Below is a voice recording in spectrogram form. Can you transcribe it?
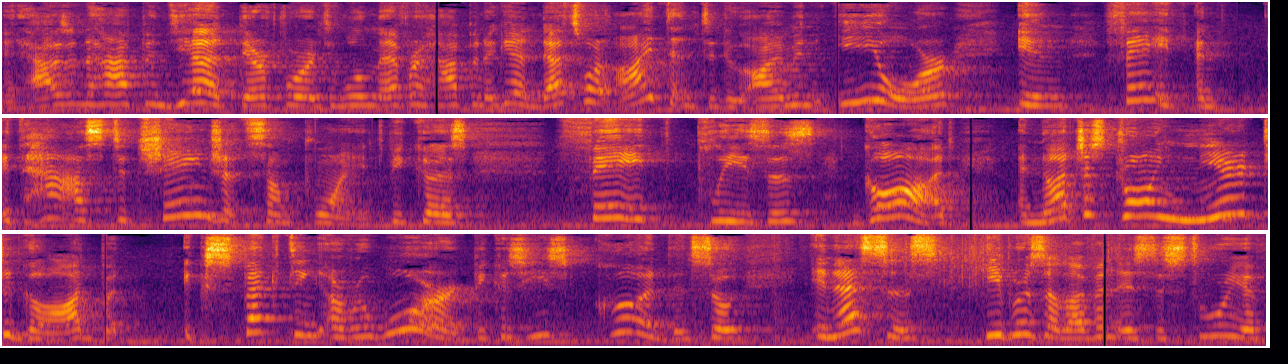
it hasn't happened yet therefore it will never happen again. That's what i tend to do I'm an Eeyore in faith. And it has to change at some point because faith pleases God and not just drawing near to God, but expecting a reward because He's good. And so, in essence, Hebrews 11 is the story of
